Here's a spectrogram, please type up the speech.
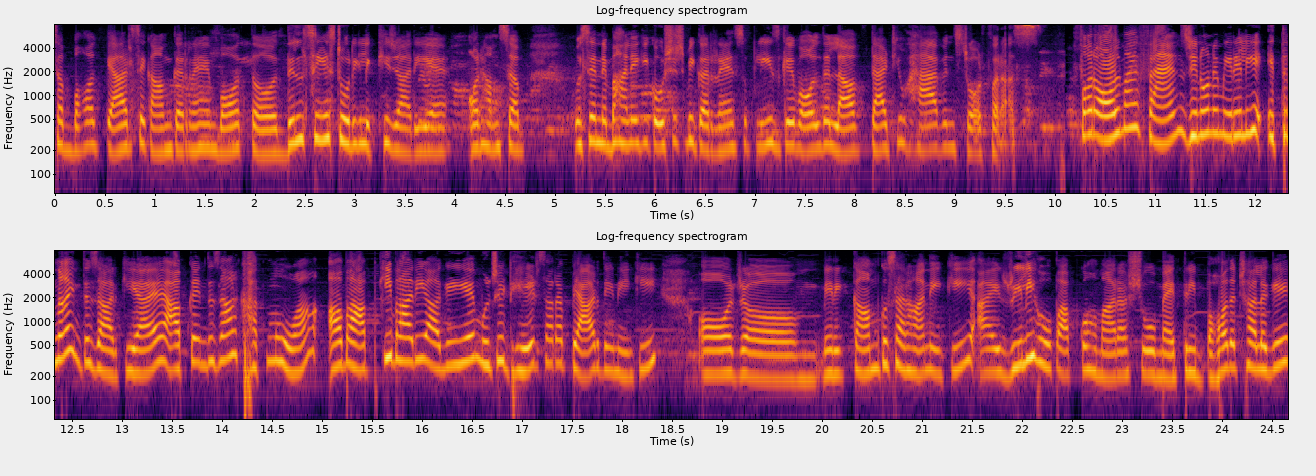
सब बहुत प्यार से काम कर रहे हैं बहुत uh, दिल से ये स्टोरी लिखी जा रही है और हम सब उसे निभाने की कोशिश भी कर रहे हैं। So please give all the love that you have in store for us for all my fans जिन्होंने मेरे लिए इतना इंतज़ार किया है आपका इंतज़ार ख़त्म हुआ अब आपकी बारी आ गई है मुझे ढेर सारा प्यार देने की और uh, मेरे काम को सराहने की। आई रियली होप आपको हमारा शो मैत्री बहुत अच्छा लगे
